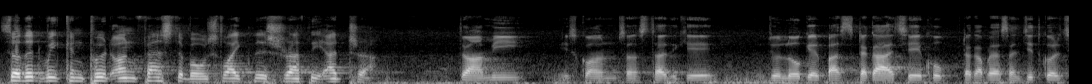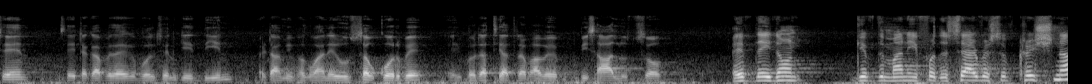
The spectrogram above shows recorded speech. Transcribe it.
so that we can put on festivals like this Ratha Yatra. তো আমি ইসকন সংস্থা থেকে যে লোকের পাশ টাকা আছে খুব টাকা পয়সা সঞ্চিত করছেন সেই টাকা পয়সাকে বলছেন কি দিন এটা আমি ভগবানের উৎসব করবে এই রথযাত্রা ভাবে বিশাল উৎসব If they don't give the money for the service of Krishna,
